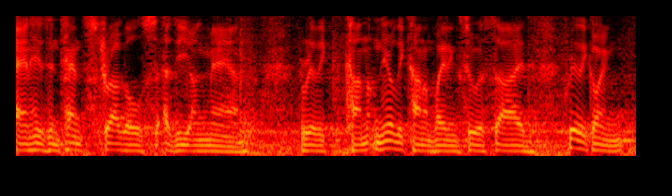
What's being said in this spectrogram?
and his intense struggles as a young man, really con- nearly contemplating suicide, really going,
